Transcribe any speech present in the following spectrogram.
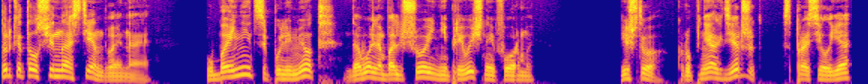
только толщина стен двойная. У бойницы пулемет, довольно большой, непривычной формы. «И что, крупняк держит?» — спросил я,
